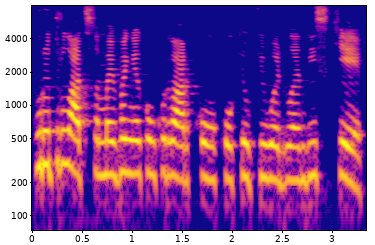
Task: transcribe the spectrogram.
Por outro lado, também venho a concordar com, com aquilo que o Erlan disse, que é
